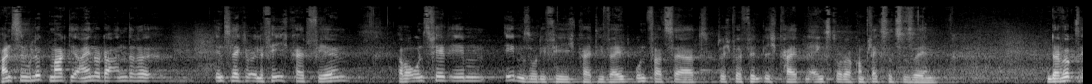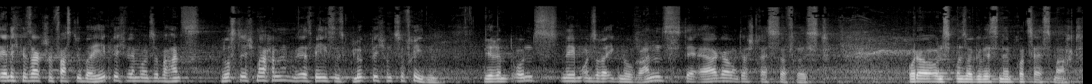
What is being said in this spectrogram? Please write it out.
Hans im Glück mag die ein oder andere intellektuelle Fähigkeit fehlen, aber uns fehlt eben ebenso die Fähigkeit, die Welt unverzerrt durch Befindlichkeiten, Ängste oder Komplexe zu sehen. Und da wirkt es ehrlich gesagt schon fast überheblich, wenn wir uns über Hans lustig machen. Er ist wenigstens glücklich und zufrieden, während uns neben unserer Ignoranz der Ärger und der Stress zerfrisst oder uns unser Gewissen im Prozess macht.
